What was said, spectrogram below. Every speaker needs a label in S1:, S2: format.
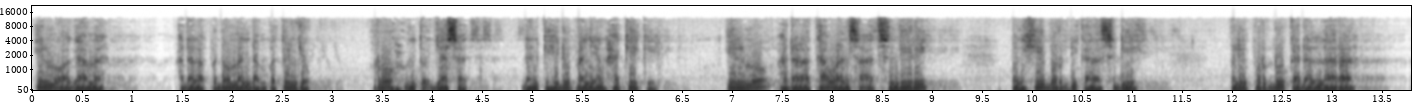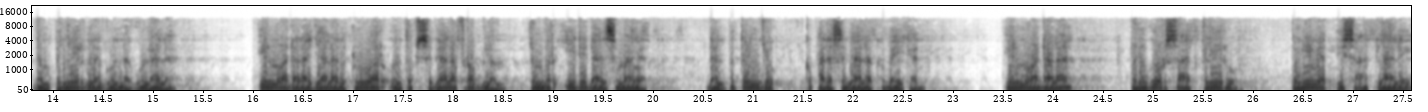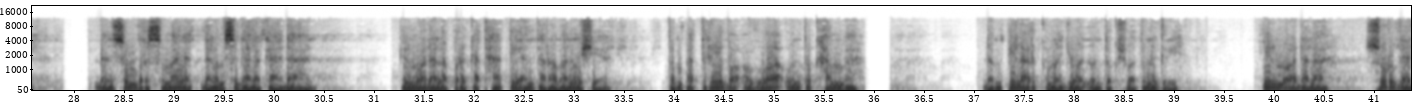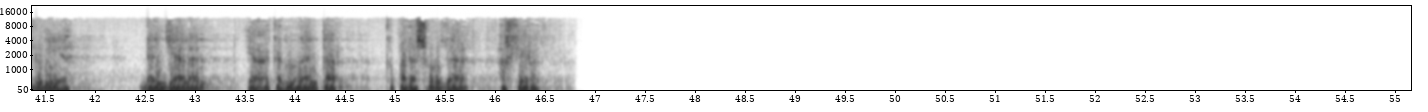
S1: Ilmu agama adalah pedoman dan petunjuk, ruh untuk jasad, dan kehidupan yang hakiki. Ilmu adalah kawan saat sendiri, penghibur di kala sedih, pelipur duka dan lara, dan penyirna gunda gulana. Ilmu adalah jalan keluar untuk segala problem, sumber ide dan semangat, dan petunjuk kepada segala kebaikan. Ilmu adalah penegur saat keliru, pengingat di saat lalai, dan sumber semangat dalam segala keadaan. Ilmu adalah perekat hati antara manusia, tempat ridho Allah untuk hamba, dan pilar kemajuan untuk suatu negeri. Ilmu adalah surga dunia dan jalan yang akan mengantar kepada surga akhirat.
